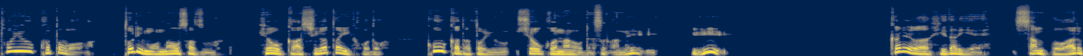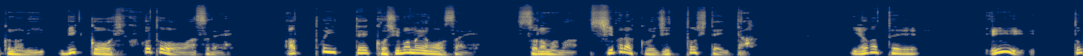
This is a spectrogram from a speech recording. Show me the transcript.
ということは、取りも直さず、評価しがたいほど高価だという証拠なのですがね。ええ。彼は左へ散歩を歩くのにビッコを引くことを忘れ、あっと言って腰骨を押さえ、そのまましばらくじっとしていた。やがて、ええ、と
